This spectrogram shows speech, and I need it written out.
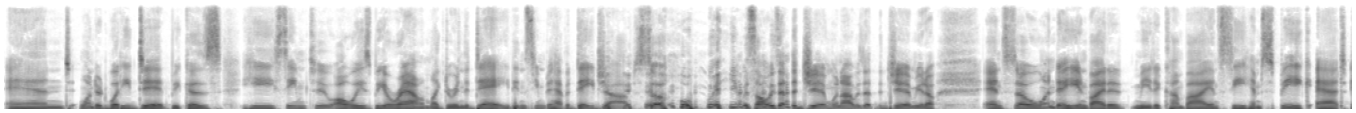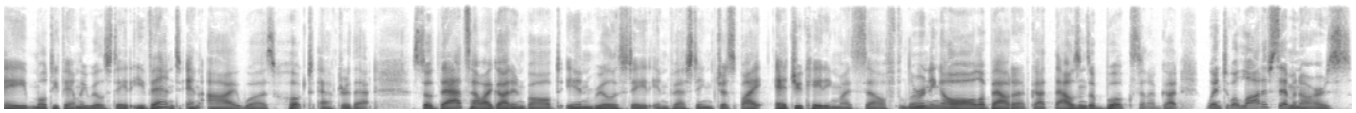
and wondered what he did because he seemed to always be around, like during the day. He didn't seem to have a day job. So he was always at the gym when I was at the gym, you know. And so one day he invited me to come by and see him speak at a multifamily real estate event. And I was hooked after that. So that's how I got involved in real estate investing just by educating myself, learning all about it. I've got thousands of books and I've got, went to a lot of seminars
